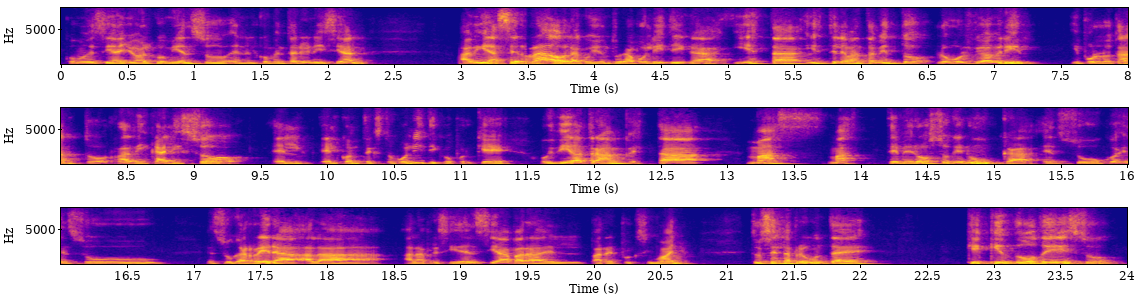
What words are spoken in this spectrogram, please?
como decía yo al comienzo en el comentario inicial, había cerrado la coyuntura política y, esta, y este levantamiento lo volvió a abrir y por lo tanto radicalizó el, el, contexto político, porque hoy día Trump está más, más temeroso que nunca en su, en su, en su carrera a la, a la presidencia para el, para el próximo año. Entonces la pregunta es, ¿qué quedó de eso,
